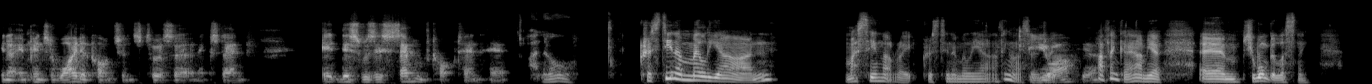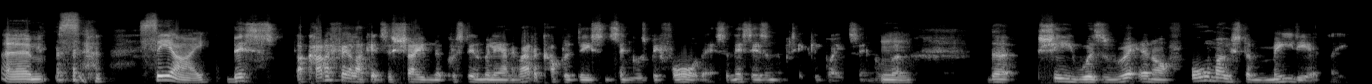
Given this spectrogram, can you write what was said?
you know, impinged a wider conscience to a certain extent. It, this was his seventh top ten hit. I know. Christina Milian. Am I saying that right? Christina Milian. I think that's You right. are, yeah. I think I am. Yeah. Um, she won't be listening. Um, I. this I kind of feel like it's a shame that Christina Milian, who had a couple of decent singles before this, and this isn't a particularly great single, but Mm. that she was written off almost immediately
